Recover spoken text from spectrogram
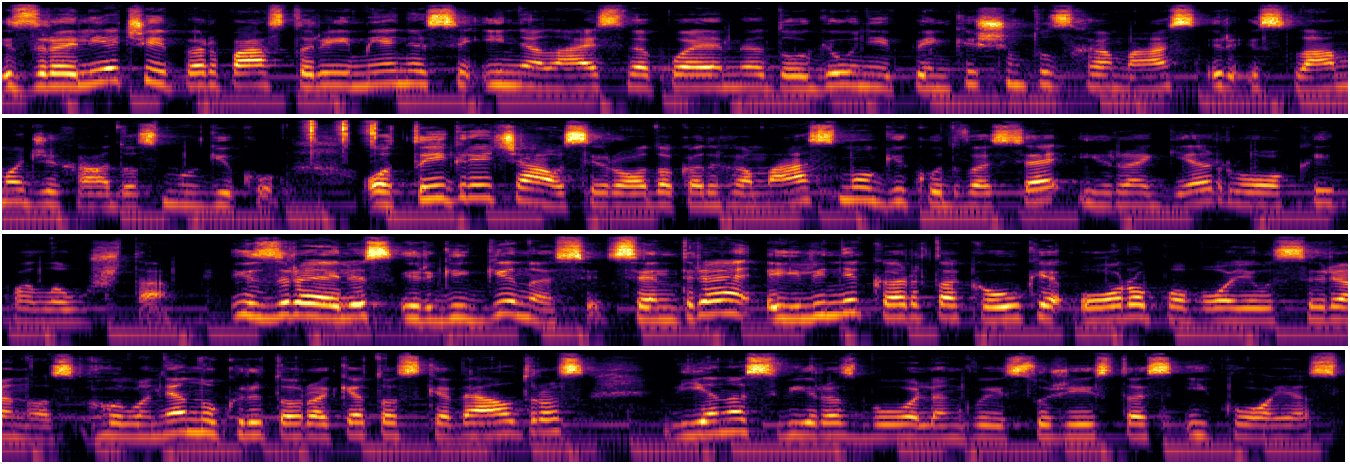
Izraeliečiai per pastarąjį mėnesį į nelaisvę paėmė daugiau nei 500 Hamas ir Islamo džihado smogikų, o tai greičiausiai rodo, kad Hamas smogikų dvasia yra gerokai palaužta. Izraelis irgi ginasi. Centre eilinį kartą kaukė oro pavojaus sirenos, holone nukrito raketos keveldros, vienas vyras buvo lengvai sužeistas į koją naudojas.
